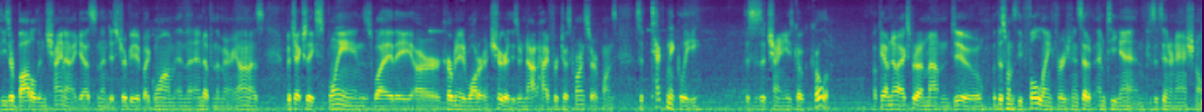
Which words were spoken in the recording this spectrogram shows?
these are bottled in China, I guess, and then distributed by Guam and then end up in the Marianas, which actually explains why they are carbonated water and sugar. These are not high fructose corn syrup ones. So technically, This is a Chinese Coca Cola. Okay, I'm no expert on Mountain Dew, but this one's the full length version instead of MTN because it's international,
